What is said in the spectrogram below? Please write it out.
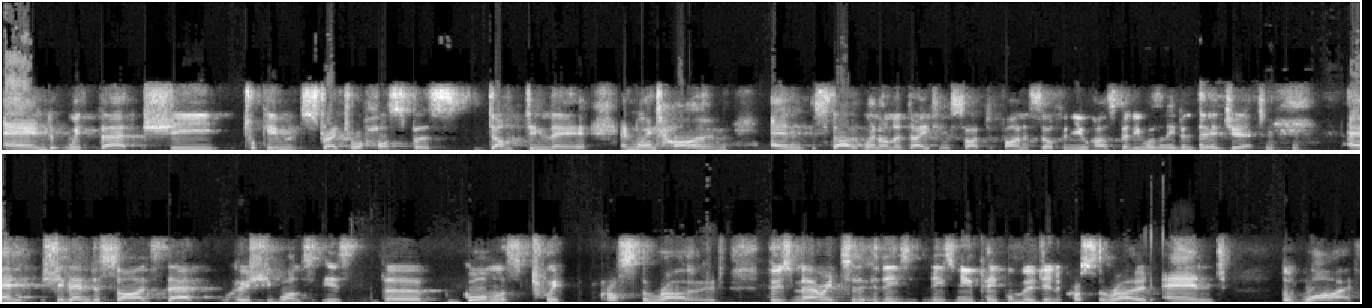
And with that, she took him straight to a hospice, dumped him there, and went home and started went on a dating site to find herself a new husband. He wasn't even dead yet. and she then decides that who she wants is the gormless twit across the road, who's married to these these new people moved in across the road, and the wife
